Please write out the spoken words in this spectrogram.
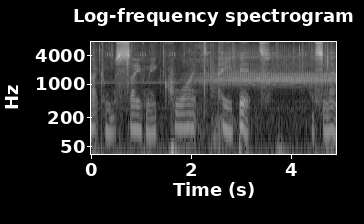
That can save me quite a bit of cement.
